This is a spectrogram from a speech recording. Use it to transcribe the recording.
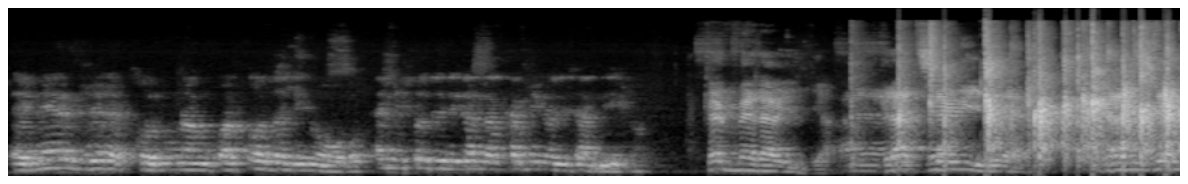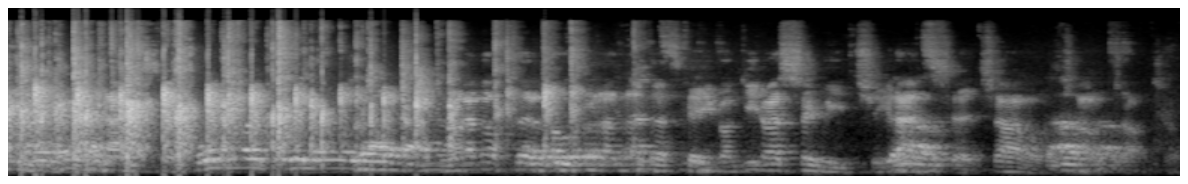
emergere con una, un qualcosa di nuovo e mi sto dedicando al cammino di San Nino. che meraviglia! Eh, Grazie mille, grazie mille, grazie. Buonanotte di lavoro. Buonanotte andate a te, continua a seguirci, grazie, ciao, ciao, ciao. ciao.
